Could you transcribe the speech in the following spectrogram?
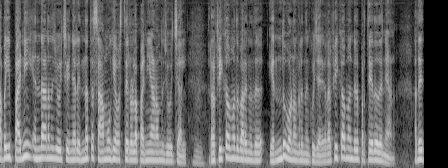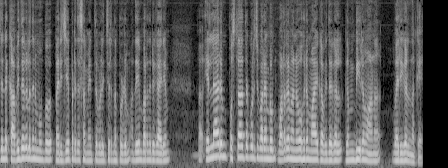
അപ്പൊ ഈ പനി എന്താണെന്ന് ചോദിച്ചു കഴിഞ്ഞാൽ ഇന്നത്തെ സാമൂഹ്യ അവസ്ഥയിലുള്ള പനിയാണോ എന്ന് ചോദിച്ചാൽ റഫീഖ് അഹമ്മദ് പറയുന്നത് എന്ത് വേണമെങ്കിലും നിങ്ങൾക്ക് വിചാരിക്കാം. റഫീഖ് അഹമ്മദിന്റെ ഒരു പ്രത്യേകത തന്നെയാണ്. അദ്ദേഹത്തിന്റെ കവിതകൾ ഇതിനു മുമ്പ് പരിചയപ്പെടുത്തിയ സമയത്ത് വിളിച്ചിരുന്നപ്പോഴും അദ്ദേഹം പറഞ്ഞൊരു കാര്യം എല്ലാവരും പുസ്തകത്തെക്കുറിച്ച് പറയുമ്പോൾ വളരെ മനോഹരമായ കവിതകൾ ഗംഭീരമാണ് വരികൾ എന്നൊക്കെ.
